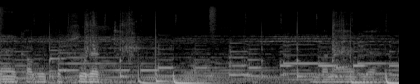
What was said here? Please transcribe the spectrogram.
रहे हैं काफ़ी खूबसूरत बनाया गया है।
